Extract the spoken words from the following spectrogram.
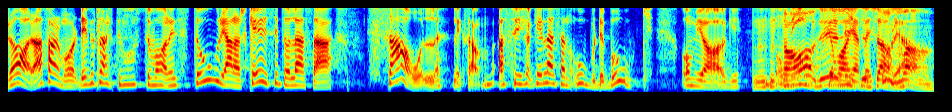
rara farmor, det är väl klart att det måste vara en historia annars kan jag ju sitta och läsa Saul liksom. Alltså jag kan läsa en ordbok om jag, om det ja, inte det ska vara en jävla historia. samma.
